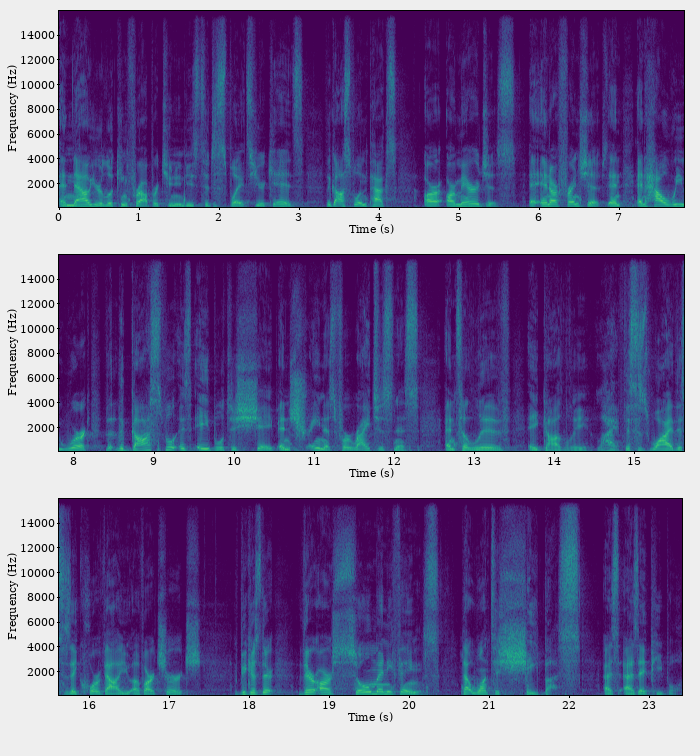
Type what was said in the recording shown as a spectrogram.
and now you're looking for opportunities to display it to your kids. The gospel impacts our, our marriages and our friendships and, and how we work. The, the gospel is able to shape and train us for righteousness and to live a godly life. This is why this is a core value of our church, because there, there are so many things that want to shape us as, as a people.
